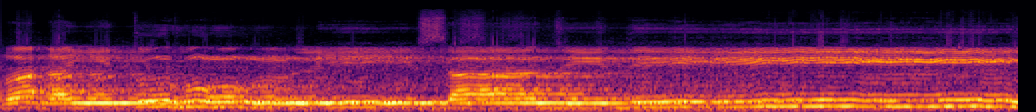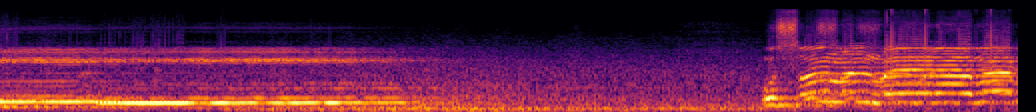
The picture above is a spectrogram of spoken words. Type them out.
رأيتهم لي ساجدين মুসলমান ভাইয়েরা আমার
